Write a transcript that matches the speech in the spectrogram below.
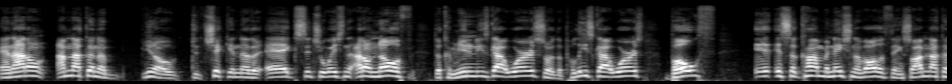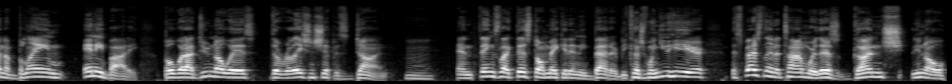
and I don't. I'm not gonna, you know, the chicken or egg situation. I don't know if the communities got worse or the police got worse. Both. It, it's a combination of all the things. So I'm not gonna blame anybody. But what I do know is the relationship is done, and things like this don't make it any better. Because when you hear, especially in a time where there's gun, sh- you know,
